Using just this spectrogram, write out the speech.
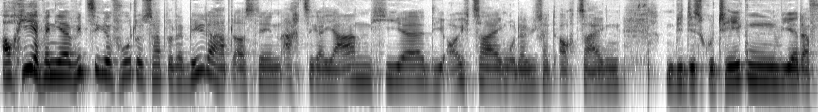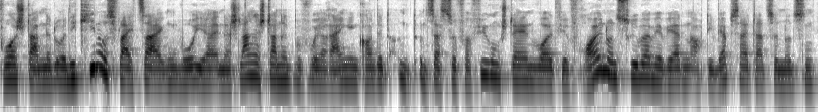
auch hier, wenn ihr witzige Fotos habt oder Bilder habt aus den 80er Jahren hier, die euch zeigen oder wie vielleicht auch zeigen, die Diskotheken, wie ihr davor standet oder die Kinos vielleicht zeigen, wo ihr in der Schlange standet, bevor ihr reingehen konntet und uns das zur Verfügung stellen wollt. Wir freuen uns drüber. Wir werden auch die Website dazu nutzen,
